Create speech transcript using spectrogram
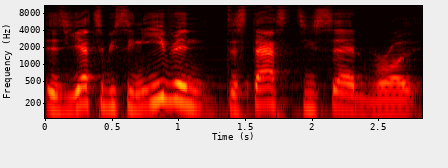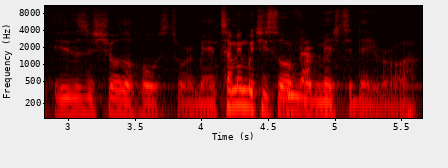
is yet to be seen. Even the stats you said, Roy, it doesn't show the whole story, man. Tell me what you saw from Mitch today, Roy.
